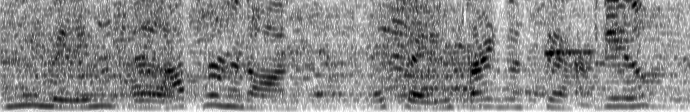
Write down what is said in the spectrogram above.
Zooming. Uh, I'll turn it on. Okay. Right in the center. Do.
